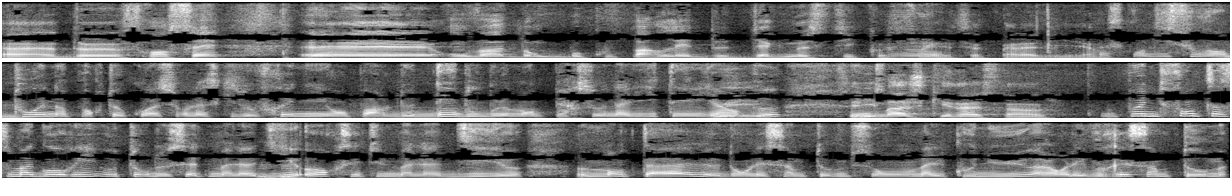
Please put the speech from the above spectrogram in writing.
euh, de Français. Et on va donc beaucoup parler de diagnostic aussi, de cette maladie. hein. Parce qu'on dit souvent tout et n'importe quoi sur la schizophrénie. On parle de dédoublement de personnalité. Il y a Oui, un peu c'est une, l'image qui reste. hein. Un peu une fantasmagorie autour de cette maladie. Mhm. Or, c'est une maladie euh, mentale dont les symptômes sont mal connus. Alors, les vrais symptômes,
